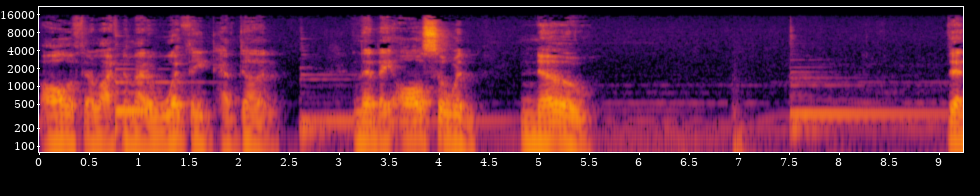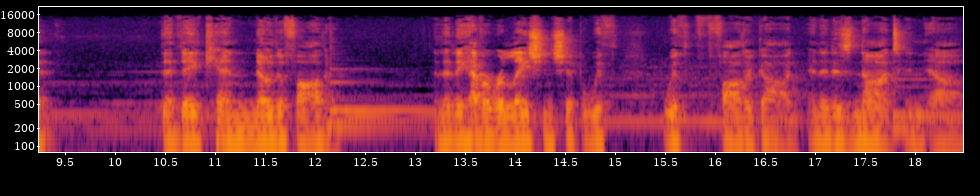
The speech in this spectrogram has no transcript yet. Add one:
all of their life, no matter what they have done, and that they also would know that that they can know the Father, and that they have a relationship with with Father God, and it is not in uh,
